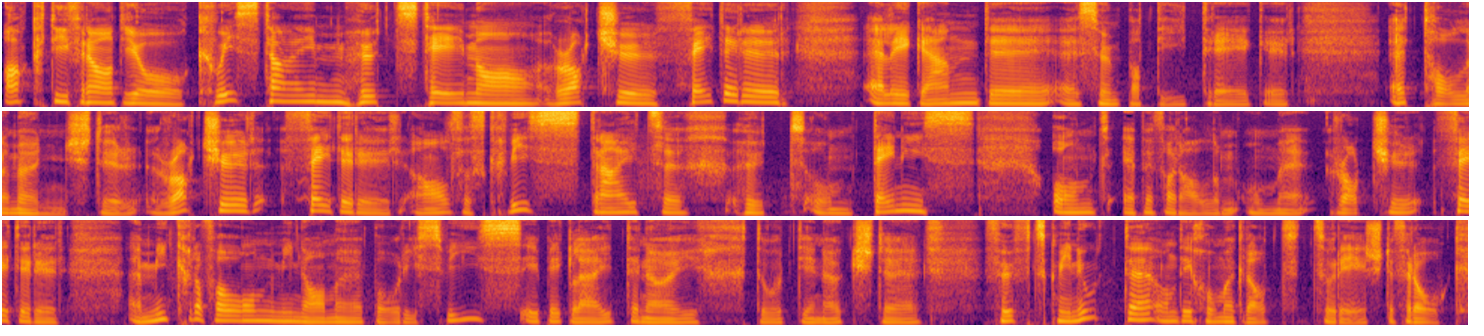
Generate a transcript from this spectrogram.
Aktivradio Quiztime, heute das Thema Roger Federer, eine Legende, ein Sympathieträger, ein toller Mensch. Der Roger Federer, also das Quiz, dreht sich heute um Tennis und eben vor allem um Roger Federer. Ein Mikrofon, mein Name ist Boris Weiss, ich begleite euch durch die nächsten 50 Minuten und ich komme gerade zur ersten Frage.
